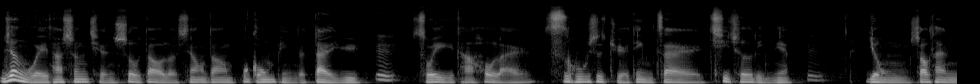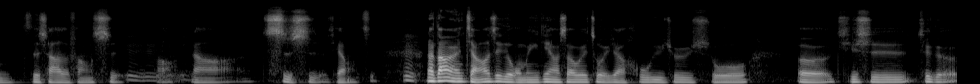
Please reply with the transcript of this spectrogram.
认为他生前受到了相当不公平的待遇，嗯，所以他后来似乎是决定在汽车里面，嗯，用烧炭自杀的方式，嗯，啊，那逝世这样子，嗯，那当然讲到这个，我们一定要稍微做一下呼吁，就是说，呃，其实这个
